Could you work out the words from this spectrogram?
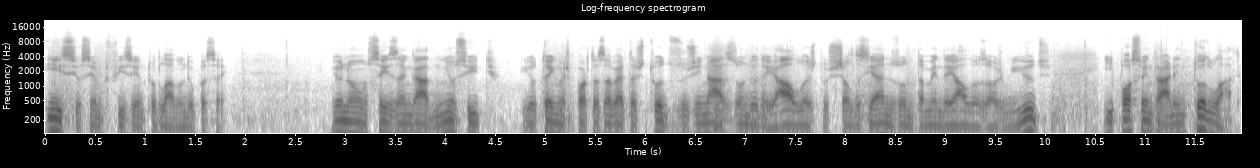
Isso eu sempre fiz em todo lado onde eu passei. Eu não sei zangar de nenhum sítio. Eu tenho as portas abertas de todos os ginásios onde eu dei aulas, dos salesianos, onde também dei aulas aos miúdos, e posso entrar em todo lado.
